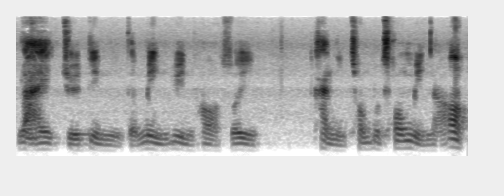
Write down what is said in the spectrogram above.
来决定你的命运哈。所以看你聪不聪明啊哦。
